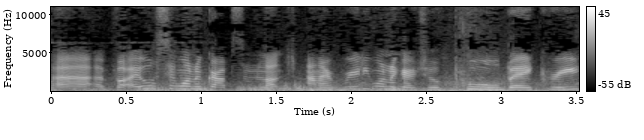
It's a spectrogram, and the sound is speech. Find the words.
Uh, but I also want to grab some lunch and I really want to go to a Paul bakery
